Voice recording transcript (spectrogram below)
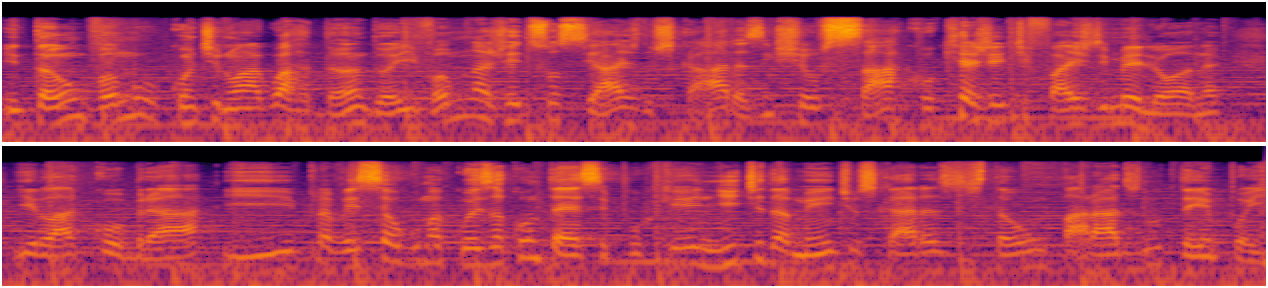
Então vamos continuar aguardando aí, vamos nas redes sociais dos caras, encher o saco, o que a gente faz de melhor, né? Ir lá cobrar e para ver se alguma coisa acontece, porque nitidamente os caras estão parados no tempo aí.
